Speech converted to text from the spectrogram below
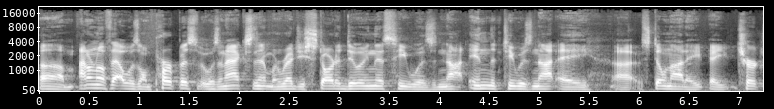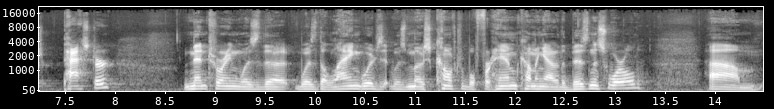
Um, I don't know if that was on purpose. If it was an accident when Regi started doing this, he was not in the. He was not a, uh, still not a, a, church pastor. Mentoring was the was the language that was most comfortable for him coming out of the business world, um,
